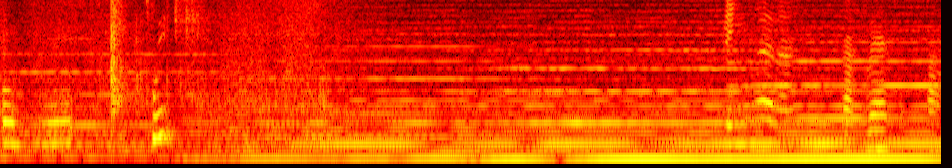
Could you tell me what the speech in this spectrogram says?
อืมปริ้งเลยนะ รักแรกสบตา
